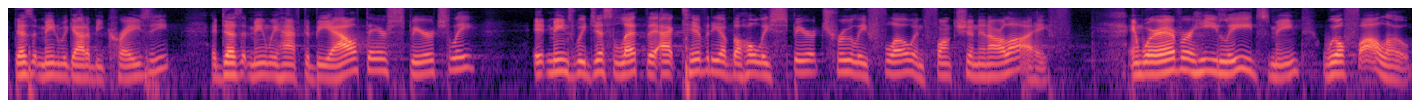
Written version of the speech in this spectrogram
It doesn't mean we got to be crazy. It doesn't mean we have to be out there spiritually. It means we just let the activity of the Holy Spirit truly flow and function in our life. And wherever He leads me, we'll follow.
